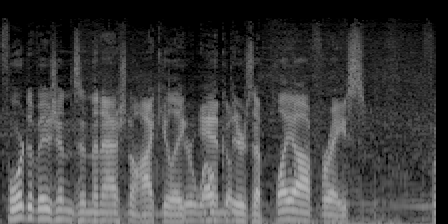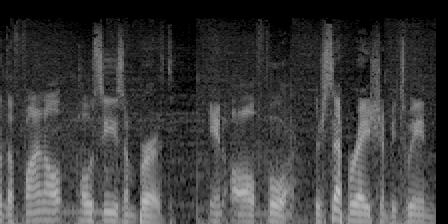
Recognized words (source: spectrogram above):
Four divisions in the National Hockey League, You're and there's a playoff race for the final postseason berth in all four. There's separation between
